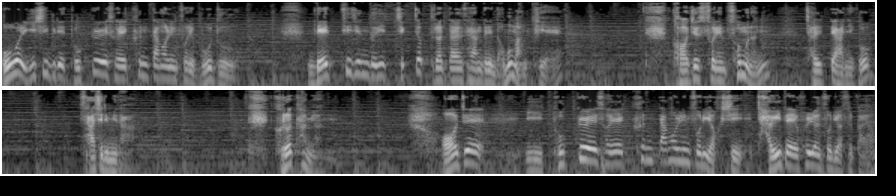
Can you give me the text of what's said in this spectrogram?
5월 20일에 도쿄에서의 큰 땅올림 소리 모두 네티즌들이 직접 들었다는 사람들이 너무 많기에 거짓 소림 소문은 절대 아니고 사실입니다. 그렇다면 어제 이 도쿄에서의 큰 땅올림 소리 역시 자위대 훈련 소리였을까요?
